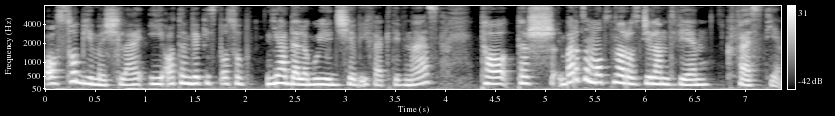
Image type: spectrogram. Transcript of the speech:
o sobie myślę i o tym, w jaki sposób ja deleguję dzisiaj w Effectiveness, to też bardzo mocno rozdzielam dwie kwestie.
